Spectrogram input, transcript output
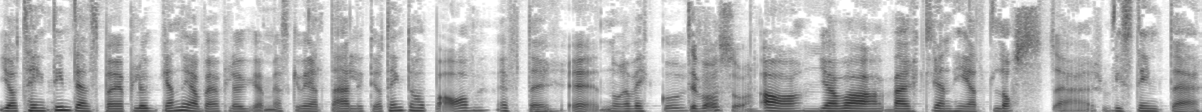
jag tänkte inte ens börja plugga när jag började plugga, men jag ska vara helt ärligt, jag tänkte hoppa av efter eh, några veckor. Det var så? Ja, jag var verkligen helt lost där, visste inte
